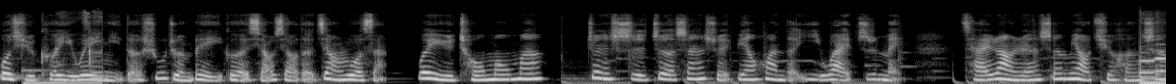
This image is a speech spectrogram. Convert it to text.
或许可以为你的书准备一个小小的降落伞，未雨绸缪吗？正是这山水变幻的意外之美，才让人生妙趣横生。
